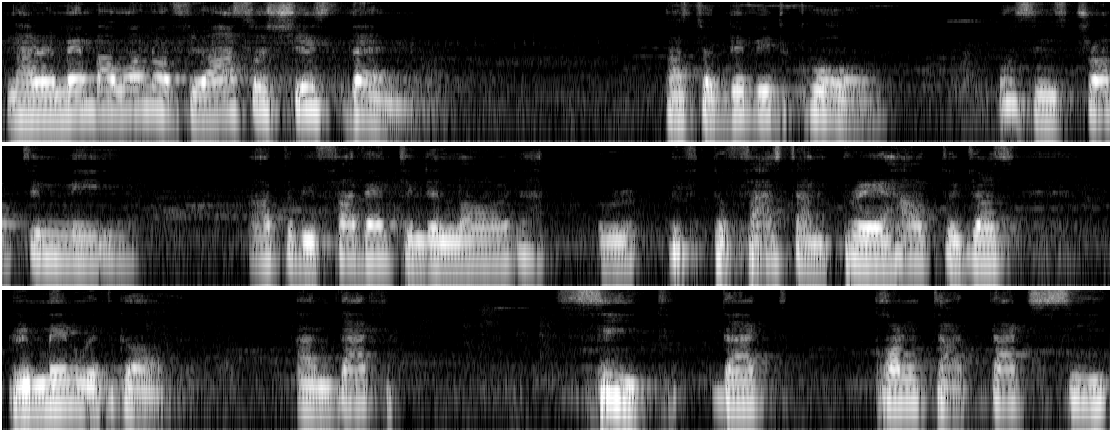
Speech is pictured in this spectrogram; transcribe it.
And I remember one of your associates then, Pastor David Cole, was instructing me how to be fervent in the Lord, to fast and pray, how to just remain with God. And that seed, that contact, that seed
